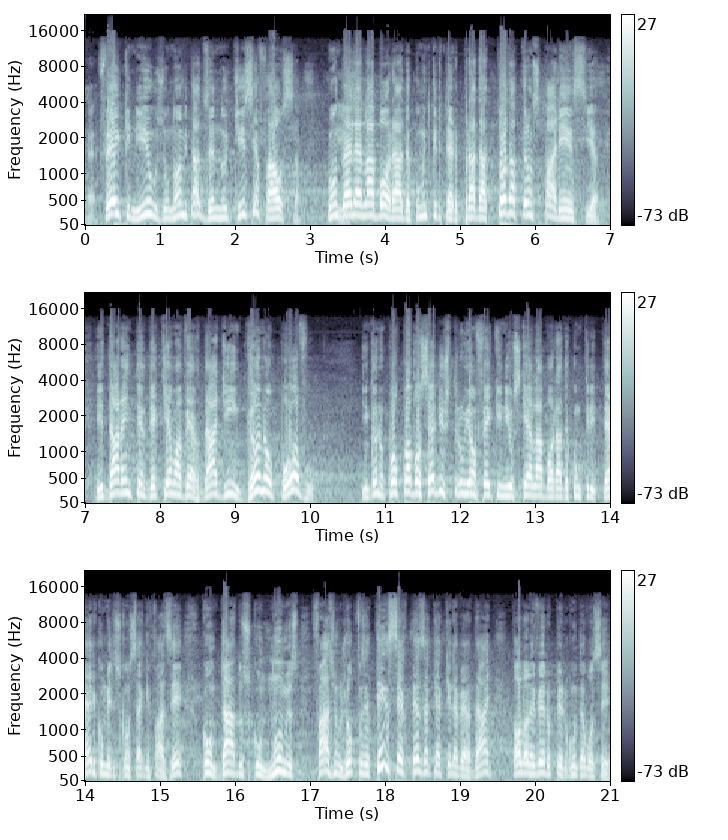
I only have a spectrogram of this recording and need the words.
É. Fake news, o nome está dizendo notícia falsa. Quando Isso. ela é elaborada com muito critério para dar toda a transparência e dar a entender que é uma verdade e engana o povo, engana o povo para você destruir uma fake news que é elaborada com critério, como eles conseguem fazer, com dados, com números, fazem um jogo, você tem certeza que aquilo é verdade? Paulo Oliveira pergunta a você:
